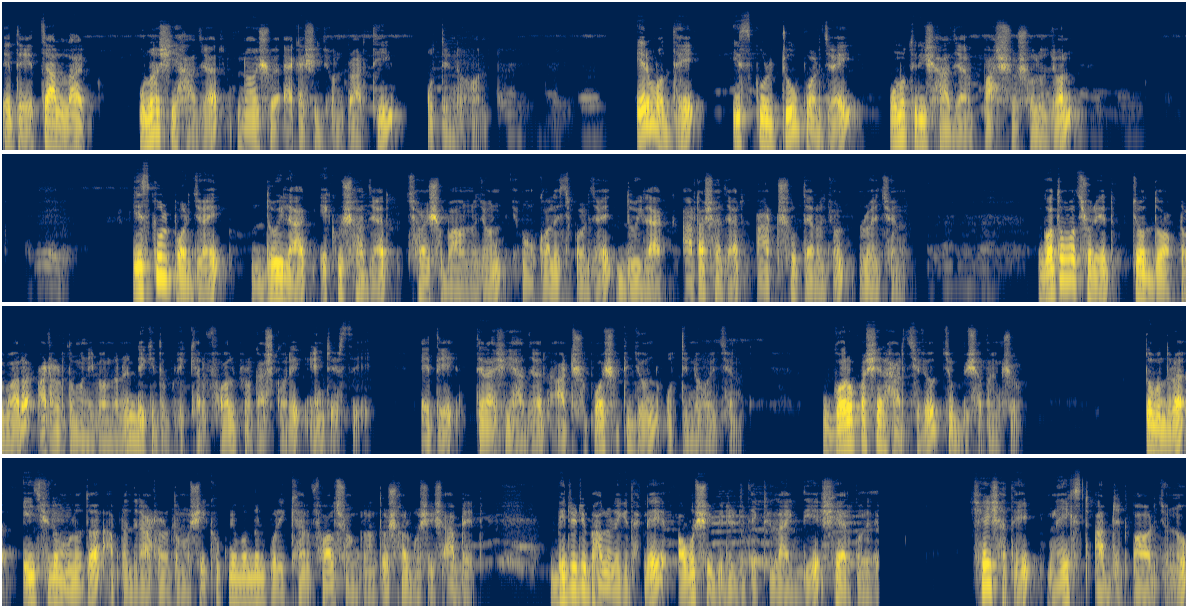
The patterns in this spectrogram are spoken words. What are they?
এতে চার লাখ উনআশি হাজার নয়শো একাশি জন প্রার্থী উত্তীর্ণ হন। এর মধ্যে স্কুল টু পর্যায়ে উনত্রিশ হাজার পাঁচশো ষোলো জন। স্কুল পর্যায়ে দুই লাখ একুশ হাজার ছয়শো বাউন্ন জন এবং কলেজ পর্যায়ে দুই লাখ আঠাশ হাজার আটশো তেরো জন রয়েছেন। গত বছরের চোদ্দ অক্টোবর আঠারোতম নিবন্ধনের লিখিত পরীক্ষার ফল প্রকাশ করে এনটিএসসি এতে তেরাশি হাজার আটশো পঁয়ষট্টি জন উত্তীর্ণ হয়েছেন। গড় পাশের হার ছিল চব্বিশ শতাংশ। তো বন্ধুরা, এই ছিল মূলত আপনাদের আঠারোতম শিক্ষক নিবন্ধন পরীক্ষার ফল সংক্রান্ত সর্বশেষ আপডেট। ভিডিওটি ভালো লেগে থাকলে অবশ্যই ভিডিওটিতে একটি লাইক দিয়ে শেয়ার করে দেবেন। সেই সাথে নেক্সট আপডেট পাওয়ার জন্য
